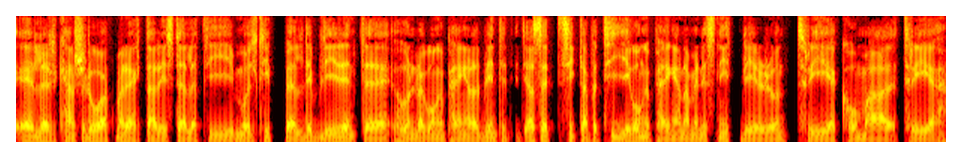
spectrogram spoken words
eller kanske då att man räknar istället i multipel. Det blir inte 100 gånger pengarna. Det blir inte, jag siktar på 10 gånger pengarna, men i snitt blir det runt 3,3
